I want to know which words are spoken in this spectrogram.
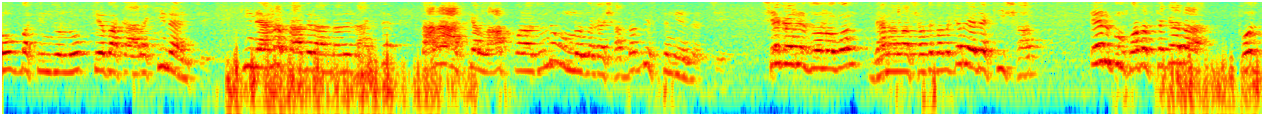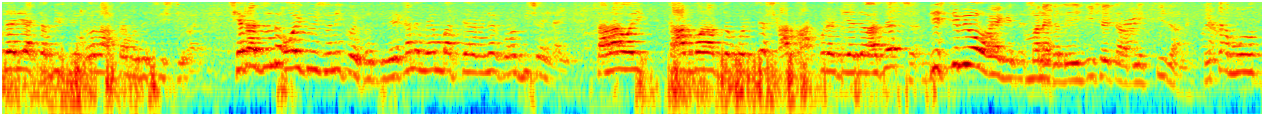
লোক বা তিনজন লোক কে বা কারা কিনে আনছে। কিনে আনা তাদের আন্ডারে রাখছে। তারা আজকে লাভ করার জন্য অন্য জায়গায় সারটা বেচতে নিয়ে যাচ্ছে। সেখানে জনগণ ভ্যানালার সাথে কথা কেন এটা কী সার? এরকম কথার থেকে একটা ফৌজদারি একটা বিশৃঙ্খলা রাস্তার মধ্যে সৃষ্টি হয়। সেটার জন্য ওই দুইজনই কৈফত দিবে। এখানে মেম্বার চেয়ারম্যানের কোনো বিষয় নাই। তারা ওই কাঠ বরাদ্দ করেছে সার ভাগ করে দিয়ে দেওয়া আছে ডিস্ট্রিবিউও হয়ে গেছে। মানে এই বিষয়টা আপনি কি জানেন? এটা মূলত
